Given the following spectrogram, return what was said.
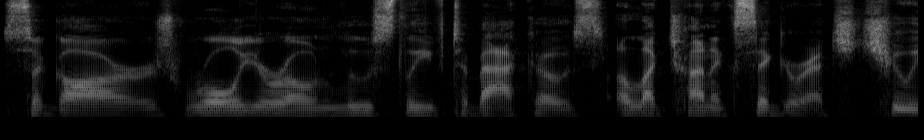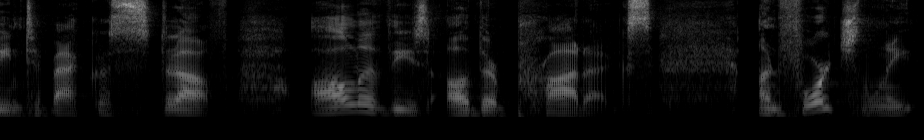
cigars, roll your own loose leaf tobaccos, electronic cigarettes, chewing tobacco snuff, all of these other products. Unfortunately,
